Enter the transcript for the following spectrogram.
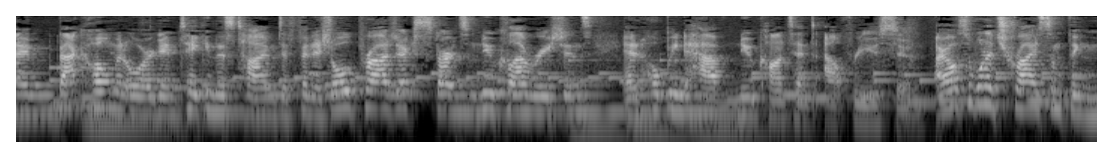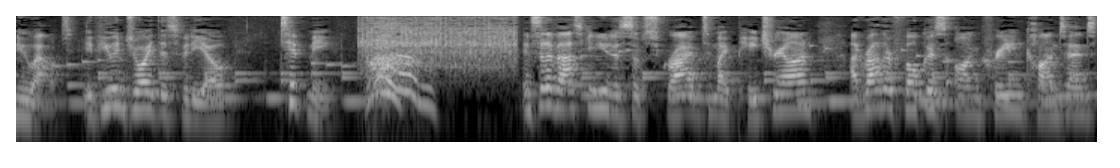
I'm back home in Oregon taking this time to finish old projects, start some new collaborations, and hoping to have new content out for you soon. I also want to try something new out. If you enjoyed this video, tip me. Instead of asking you to subscribe to my Patreon, I'd rather focus on creating content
